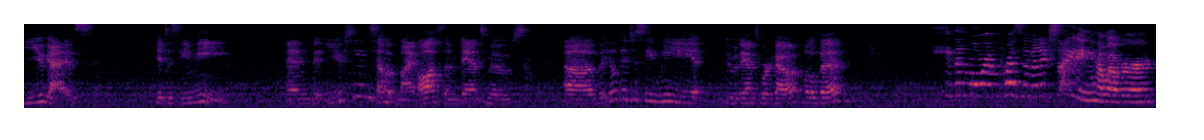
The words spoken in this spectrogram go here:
you guys get to see me, and you've seen some of my awesome dance moves, uh, but you'll get to see me do a dance workout a little bit. Even more impressive and exciting, however,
